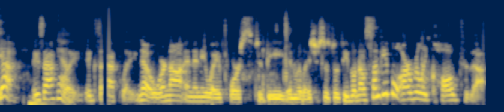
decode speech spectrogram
Yeah, exactly. Yeah. Exactly. No, we're not in any way forced to be in relationships with people. Now, some people are really called to that,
